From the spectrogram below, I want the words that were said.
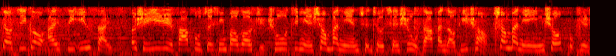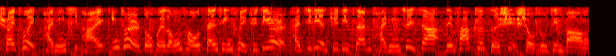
调机构 IC Insights 二十一日发布最新报告，指出今年上半年全球前十五大半导体厂上半年营收普遍衰退，排名洗牌。英特尔夺回龙头，三星退居第二，台积电居第三，排名最佳。联发科则是首度进榜。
